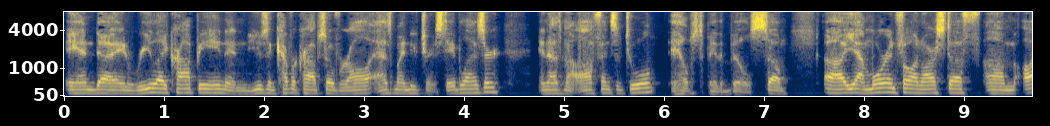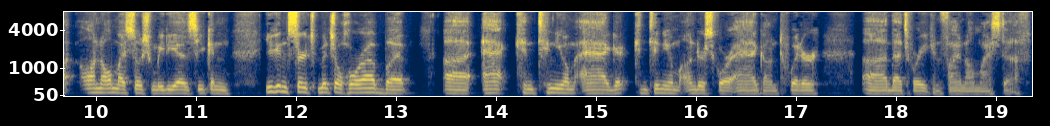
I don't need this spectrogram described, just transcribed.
and uh, in relay cropping and using cover crops overall as my nutrient stabilizer and as my offensive tool, it helps to pay the bills. So, uh, yeah, more info on our stuff um, on all my social medias. You can you can search Mitchell Hora, but uh, at Continuum Ag, Continuum underscore Ag on Twitter. Uh, that's where you can find all my stuff.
